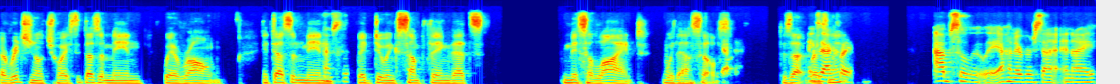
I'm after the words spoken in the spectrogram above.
original choice it doesn't mean we're wrong it doesn't mean Absolutely. we're doing something that's misaligned with ourselves. Yeah. Does that resonate? Exactly. Absolutely, 100%. And I,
